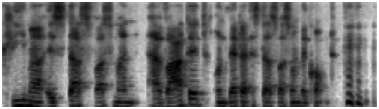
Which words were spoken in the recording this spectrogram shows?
Klima ist das, was man erwartet und Wetter ist das, was man bekommt.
